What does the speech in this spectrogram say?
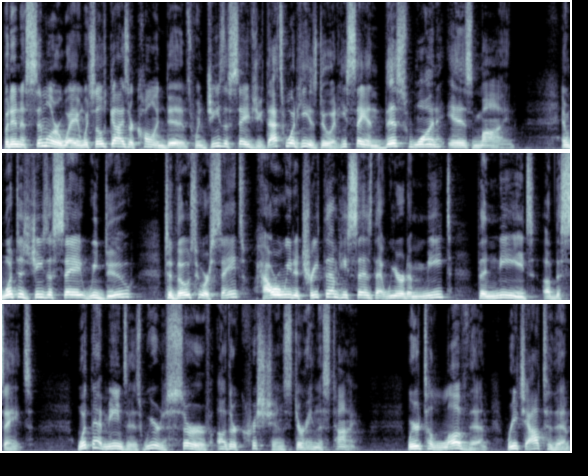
But in a similar way, in which those guys are calling dibs, when Jesus saves you, that's what he is doing. He's saying, This one is mine. And what does Jesus say we do to those who are saints? How are we to treat them? He says that we are to meet the needs of the saints. What that means is we are to serve other Christians during this time. We're to love them, reach out to them,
